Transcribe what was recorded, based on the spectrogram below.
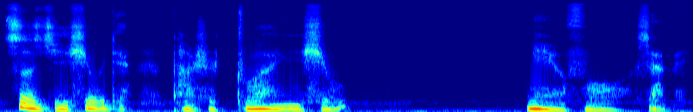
自己修的，他是专修念佛三昧，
